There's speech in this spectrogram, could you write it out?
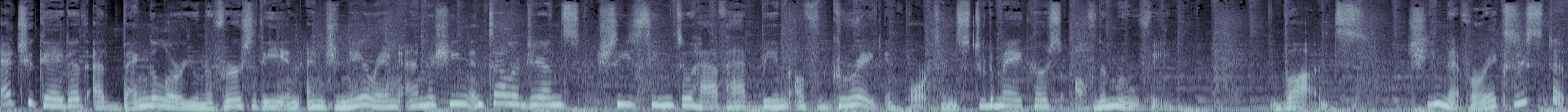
Educated at Bangalore University in engineering and machine intelligence, she seemed to have had been of great importance to the makers of the movie. But she never existed.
